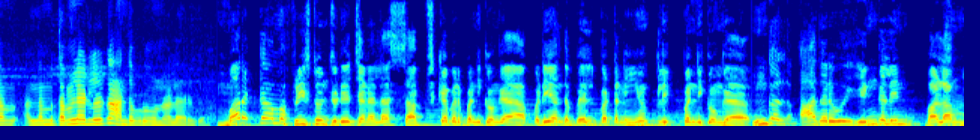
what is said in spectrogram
நம்ம நம்ம தமிழ்நாட்டில் இருக்க அந்த படமும் நல்லா இருக்கு மறக்காம ஃப்ரீ ஸ்டோன் ஸ்டுடியோ சேனலை சப்ஸ்கிரைபர் பண்ணிக்கோங்க. அப்படியே அந்த பெல் பட்டனையும் கிளிக் பண்ணிக்கோங்க. உங்கள் ஆதரவு எங்களின் பலம்.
